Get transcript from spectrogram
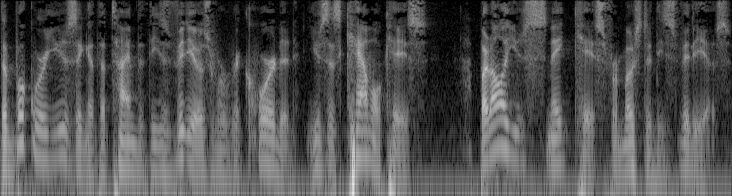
The book we're using at the time that these videos were recorded uses camel case, but I'll use snake case for most of these videos.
